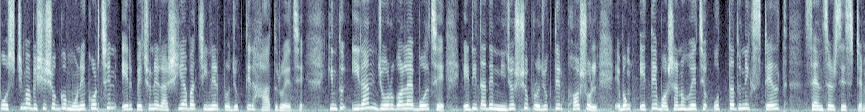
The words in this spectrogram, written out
পশ্চিমা বিশেষজ্ঞ মনে করছেন এর পেছনে রাশিয়া বা চীনের প্রযুক্তির হাত রয়েছে। কিন্তু ইরান জোর গলায় বলছে এটি তাদের নিজস্ব প্রযুক্তির ফসল এবং এতে বসানো হয়েছে অত্যাধুনিক স্টেলথ সেন্সর সিস্টেম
